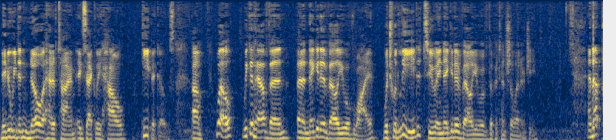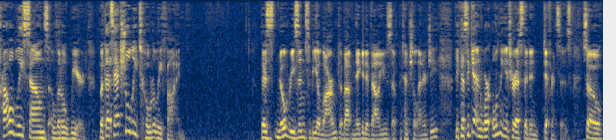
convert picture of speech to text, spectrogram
Maybe we didn't know ahead of time exactly how deep it goes. Um, well we could have then a negative value of y which would lead to a negative value of the potential energy. And that probably sounds a little weird but that's actually totally fine there's no reason to be alarmed about negative values of potential energy because again we're only interested in differences. So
